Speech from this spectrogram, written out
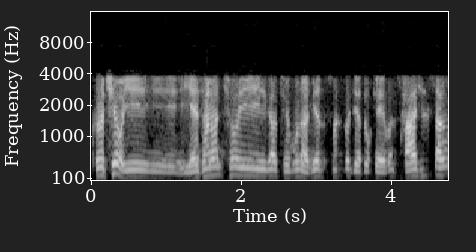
그렇죠. 이 예산안 처리가 되고 나면 선거제도 개혁은 사실상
